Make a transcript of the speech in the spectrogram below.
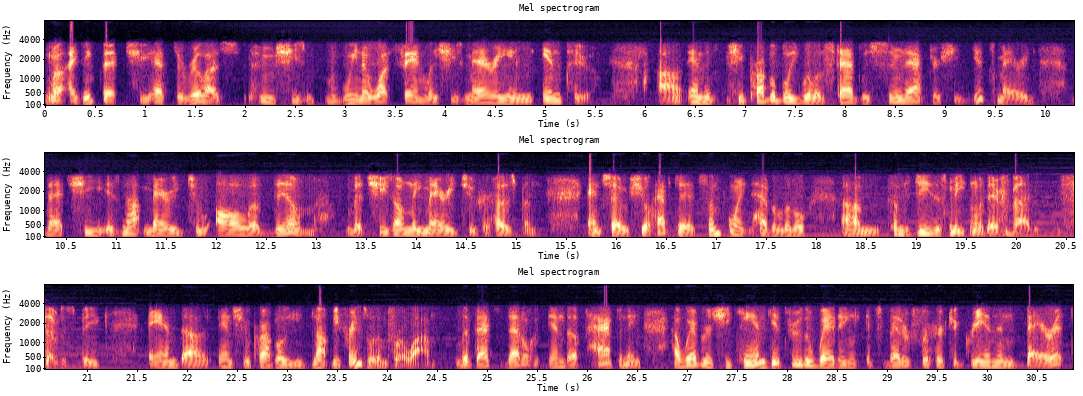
Well, I think that she has to realize who she's, we know what family she's marrying into. Uh, and she probably will establish soon after she gets married that she is not married to all of them, but she's only married to her husband. And so she'll have to, at some point, have a little um, come to Jesus meeting with everybody, so to speak. And uh, and she'll probably not be friends with them for a while, but that's that'll end up happening. However, if she can get through the wedding, it's better for her to grin and bear it,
